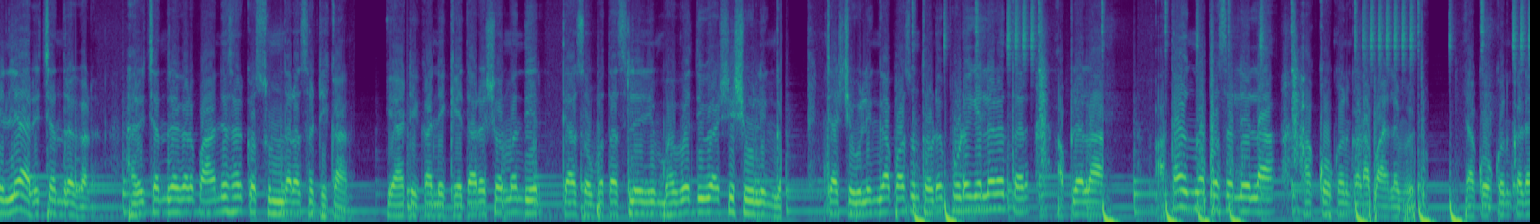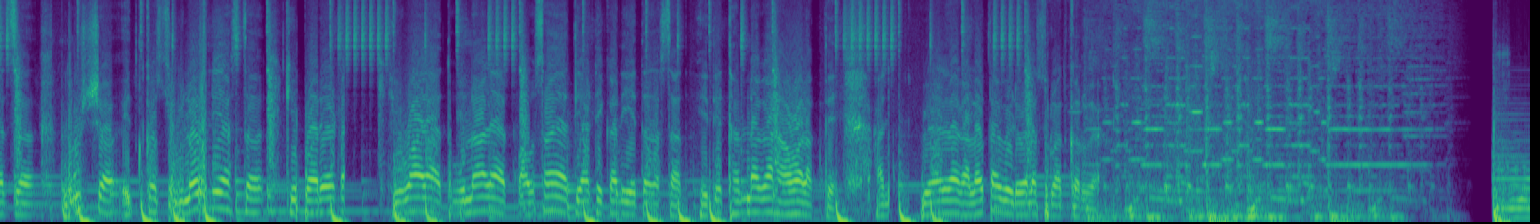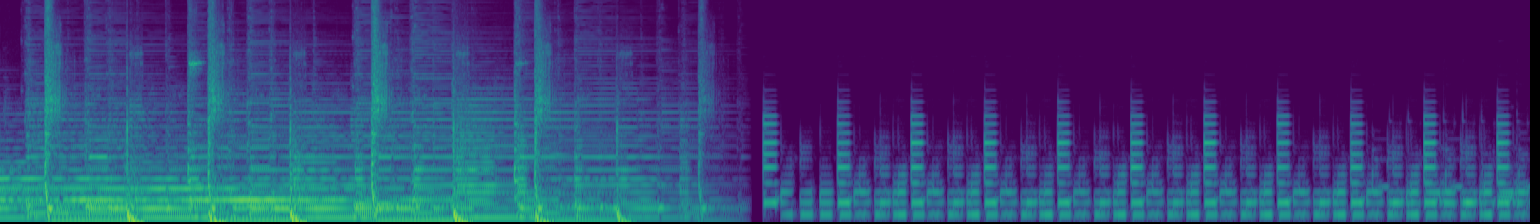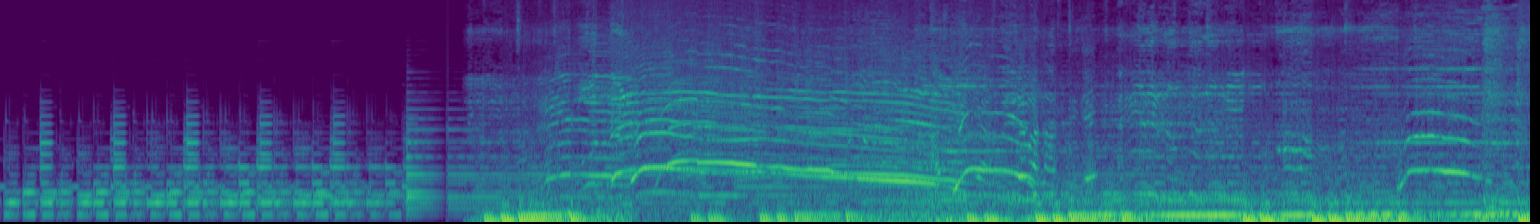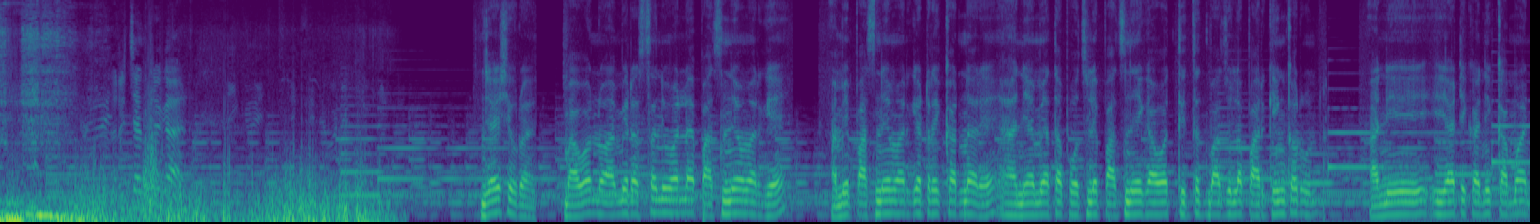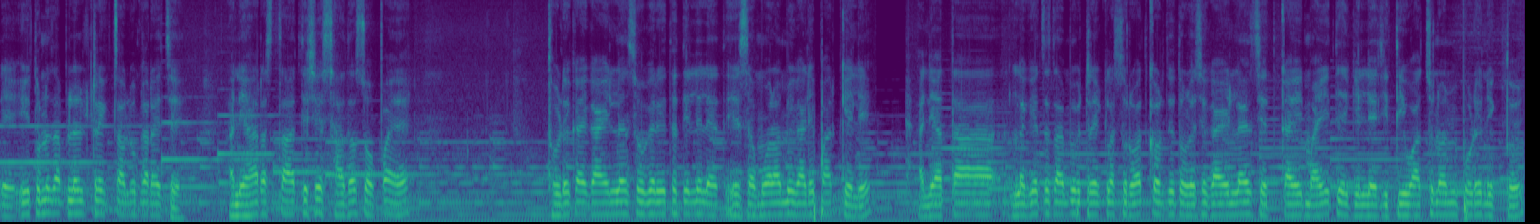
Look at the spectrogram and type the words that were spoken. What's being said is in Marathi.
किल्ले हरिश्चंद्रगड हरिश्चंद्रगड पाहण्यासारखं सुंदर असं ठिकाण. या ठिकाणी केदारेश्वर मंदिर त्यासोबत असलेली भव्य दिव्य अशी शिवलिंग. त्या शिवलिंगापासून थोडे पुढे गेल्यानंतर आपल्याला आता अंग पसरलेला हा कोकण कडा पाहायला मिळतो. या कोकण कड्याचं दृश्य इतकं सुलवणी असतं की पर्यटक हिवाळ्यात उन्हाळ्यात पावसाळ्यात या ठिकाणी येतच असतात. इथे थंडगार हवा लागते. आणि वेळेला घालवता व्हिडिओला सुरुवात करूया. जय शिवराय. भावांनो आम्ही रस्ता निवडला आहे मार्गे. आम्ही पाचने मार्गे ट्रेक करणार आहे आणि आम्ही आता पोहोचले पाचने गावात. तिथंच बाजूला पार्किंग करून आणि या ठिकाणी कमाड आहे. इथूनच आपल्याला ट्रेक चालू करायचे आणि हा रस्ता अतिशय साधा सोपा आहे. थोडे काही गाईडलाईन्स वगैरे इथं दिलेले आहेत. हे समोर आम्ही गाडी पार्क केली. आणि आता लगेचच आम्ही ट्रेकला सुरुवात करतोय. थोडेसे गाईडलाईन्स आहेत. काही माहिती आहे किल्ल्याची ती वाचून आम्ही पुढे निघतोय.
